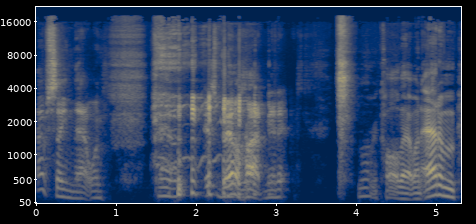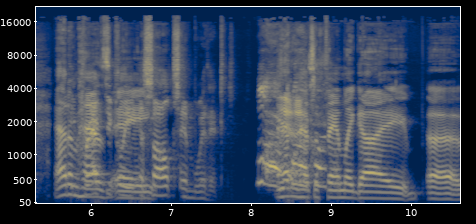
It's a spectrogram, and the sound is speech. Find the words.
I've seen that one. It's been a hot minute. I don't recall that one. Adam Adam he has practically a assaults him with it. Adam has a Family Guy uh,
